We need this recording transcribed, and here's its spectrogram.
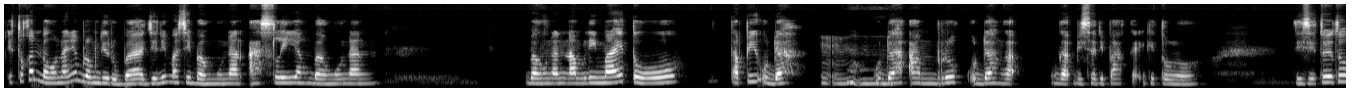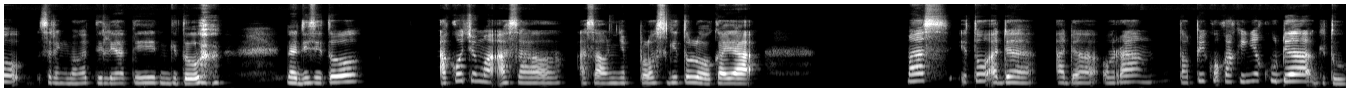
itu kan bangunannya belum dirubah jadi masih bangunan asli yang bangunan bangunan 65 itu tapi udah Mm-mm. Mm-mm. udah ambruk udah nggak nggak bisa dipakai gitu loh di situ itu sering banget diliatin gitu nah di situ aku cuma asal asal nyeplos gitu loh kayak mas itu ada ada orang tapi kok kakinya kuda gitu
